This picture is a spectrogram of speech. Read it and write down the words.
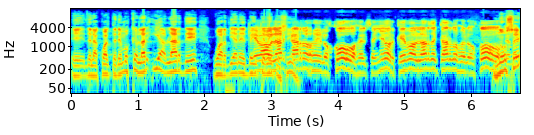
eh, de la cual tenemos que hablar y hablar de Guardianes 2020. ¿Qué va a hablar Carlos de los Cobos, del señor? ¿Qué va a hablar de Carlos de los Cobos? No que sé,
